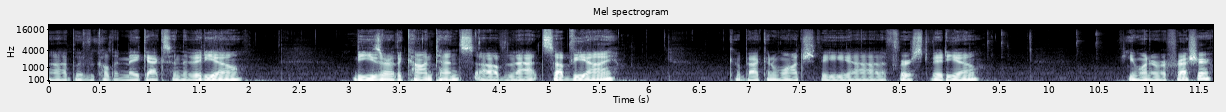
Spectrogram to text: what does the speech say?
Uh, I believe we called it make x in the video. These are the contents of that sub VI. Go back and watch the uh, the first video if you want a refresher.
